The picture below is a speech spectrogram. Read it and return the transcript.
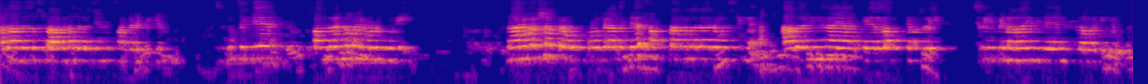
അതാത് സ്ഥാപന തലത്തിൽ സംഘടിപ്പിക്കും ഉച്ചയ്ക്ക് പന്ത്രണ്ട് മണിയോടുകൂടി നാല് വർഷ പ്രോ- പ്രോഗ്രാമിന്റെ സംസ്ഥാനതല ലോഞ്ചിങ് ആദരണീയനായ കേരള മുഖ്യമന്ത്രി ശ്രീ പിണറായി വിജയൻ നിർവഹിക്കും.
